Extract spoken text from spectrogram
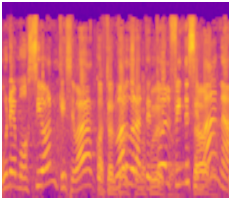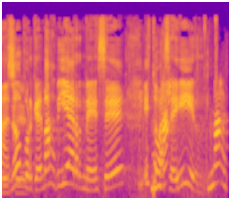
una emoción que se va a continuar durante todo el fin de semana, ¿no? Porque además viernes, ¿eh? Esto va a seguir. Más.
